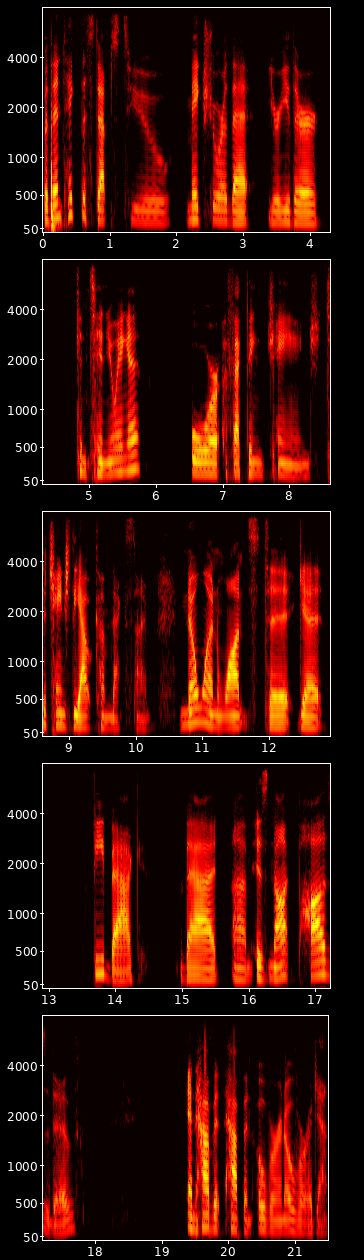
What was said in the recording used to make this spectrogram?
But then take the steps to make sure that you're either continuing it or affecting change to change the outcome next time. No one wants to get feedback that um, is not positive and have it happen over and over again.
